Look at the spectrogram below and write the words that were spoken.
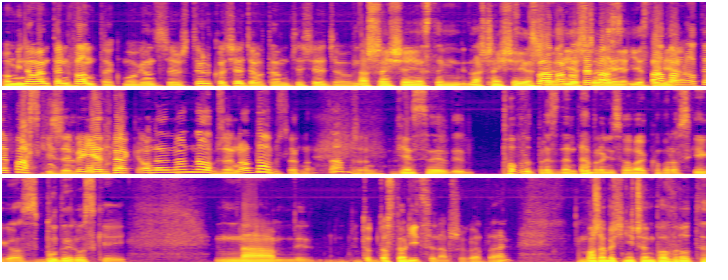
ominąłem ten wątek, mówiąc, że już tylko siedział tam, gdzie siedział. Na szczęście jestem, na szczęście jeszcze, Dba pan o jeszcze te nie, paski, jestem dba pan ja. o te paski, żeby jednak one, no dobrze, no dobrze, no dobrze. No. Więc y, powrót prezydenta Bronisława Komorowskiego z budy ruskiej na, y, do, do stolicy na przykład, tak? Może być niczym powrót y,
